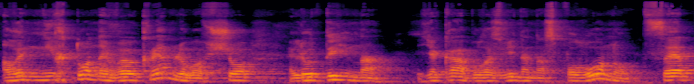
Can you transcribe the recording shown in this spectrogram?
Але ніхто не виокремлював, що людина, яка була звільнена з полону, це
